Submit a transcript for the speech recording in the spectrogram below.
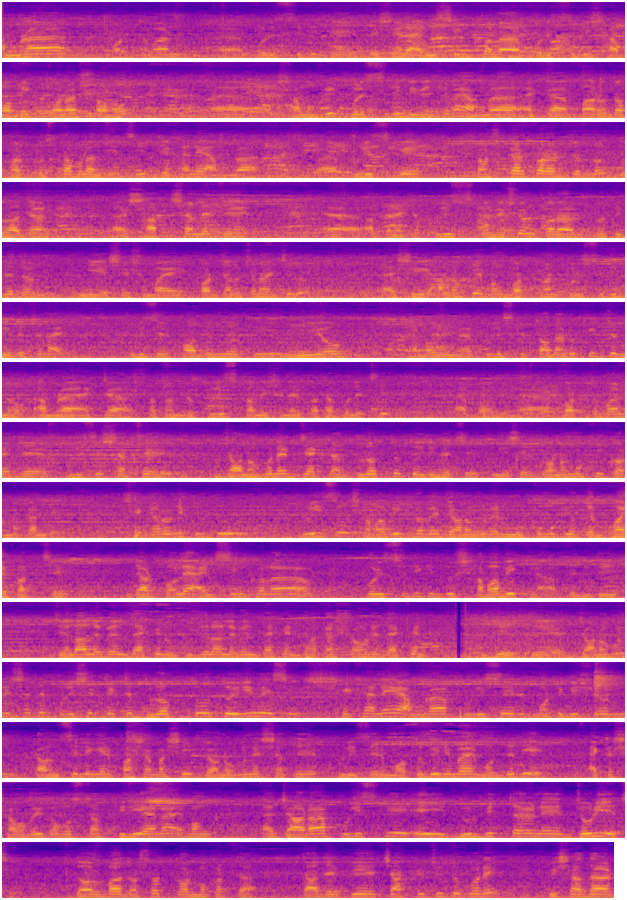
আমরা বর্তমান পরিস্থিতিতে দেশের আইন শৃঙ্খলা পরিস্থিতি স্বাভাবিক করা সহ সামগ্রিক পরিস্থিতি বিবেচনায় আমরা একটা বারো দফার প্রস্তাবনা দিয়েছি, যেখানে আমরা পুলিশকে সংস্কার করার জন্য দু সালে যে আপনার একটা পুলিশ কমিশন করার প্রতিবেদন নিয়ে সে সময় পর্যালোচনা হয়েছিল সেই আলোকে এবং বর্তমান পরিস্থিতি বিবেচনায় পুলিশের পদোন্নতি, নিয়োগ এবং পুলিশকে তদারকির জন্য আমরা একটা স্বতন্ত্র পুলিশ কমিশনের কথা বলেছি এবং বর্তমানে যে পুলিশের সাথে জনগণের যে একটা দূরত্ব তৈরি হয়েছে, পুলিশের গণমুখী কর্মকাণ্ডে, সে কারণে কিন্তু পুলিশও স্বাভাবিকভাবে জনগণের মুখোমুখি হতে ভয় পাচ্ছে। যার ফলে আইন শৃঙ্খলা পরিস্থিতি কিন্তু স্বাভাবিক না। আপনি যদি জেলা লেভেল দেখেন, উপজেলা লেভেল দেখেন, ঢাকা শহরে দেখেন যে জনগণের সাথে পুলিশের যে একটা দূরত্ব তৈরি হয়েছে, সেখানে আমরা পুলিশের মোটিভেশন কাউন্সিলিংয়ের পাশাপাশি জনগণের সাথে পুলিশের মতবিনিময়ের মধ্যে দিয়ে একটা স্বাভাবিক অবস্থা ফিরিয়ে আনা এবং যারা পুলিশকে এই দুর্বৃত্তায়নে জড়িয়েছে, দল বা দশক কর্মকর্তা, তাদেরকে চাকরিচ্যুত করে পেশাদার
